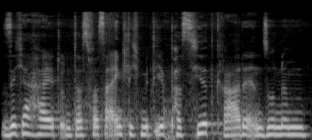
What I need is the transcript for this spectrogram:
Sicherheit und das, was eigentlich mit ihr passiert, gerade in so einem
